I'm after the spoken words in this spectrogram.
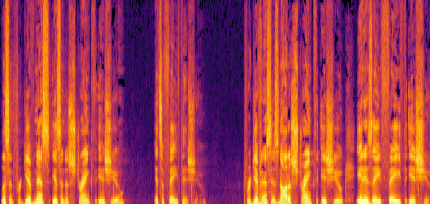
listen, forgiveness isn't a strength issue, it's a faith issue. Forgiveness is not a strength issue, it is a faith issue.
